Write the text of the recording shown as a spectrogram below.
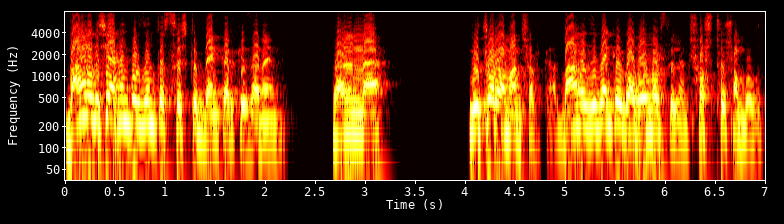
বাংলাদেশে এখন পর্যন্ত শ্রেষ্ঠ ব্যাংকার কে জানেন? জানেন না? লুথুর রহমান সরকার। বাংলাদেশ ব্যাংকের গভর্নর ছিলেন, ষষ্ঠ সম্ভবত।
